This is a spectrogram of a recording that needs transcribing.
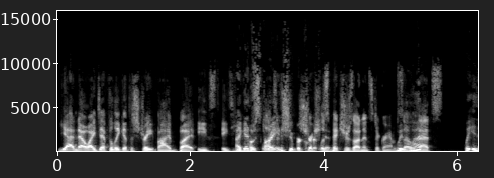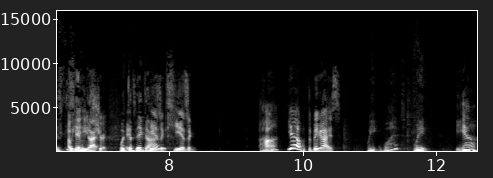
Yeah, no, I definitely get the straight vibe, but he's, he's he I get posts lots of super shirtless Christian. pictures on Instagram. Wait, so what? that's Wait, is this the oh yeah, he's guy sure, with the big he has eyes? a, he has a huh? Yeah, with the big eyes. Wait, what? Wait, Yeah.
